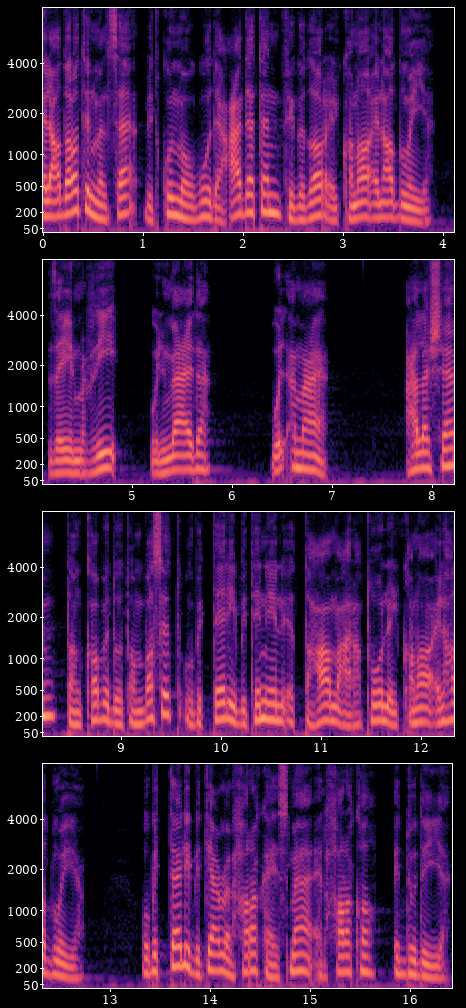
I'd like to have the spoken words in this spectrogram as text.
العضلات الملساء بتكون موجودة عادة في جدار القناة العظمية زي المريء والمعدة والأمعاء. علشان تنقبض وتنبسط وبالتالي بتنقل الطعام على طول القناة الهضمية. وبالتالي بتعمل حركة اسمها الحركة الدودية.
